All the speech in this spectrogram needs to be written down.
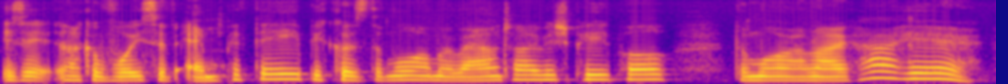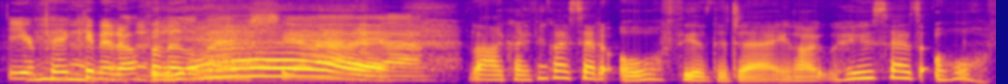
is it like a voice of empathy because the more I'm around Irish people, the more I'm like, ah, here. You're picking it up a little bit. Yeah, yeah. Like I think I said off the other day. Like who says off?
